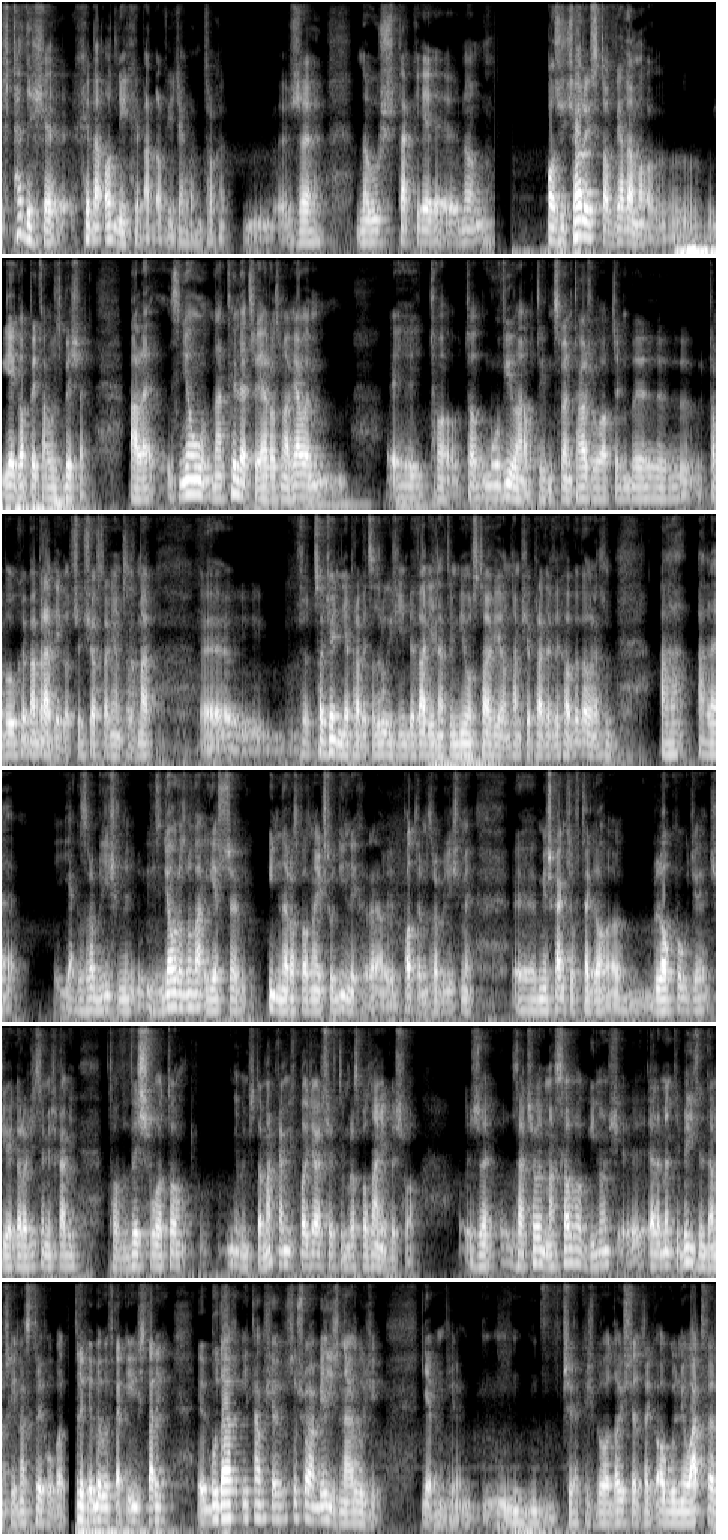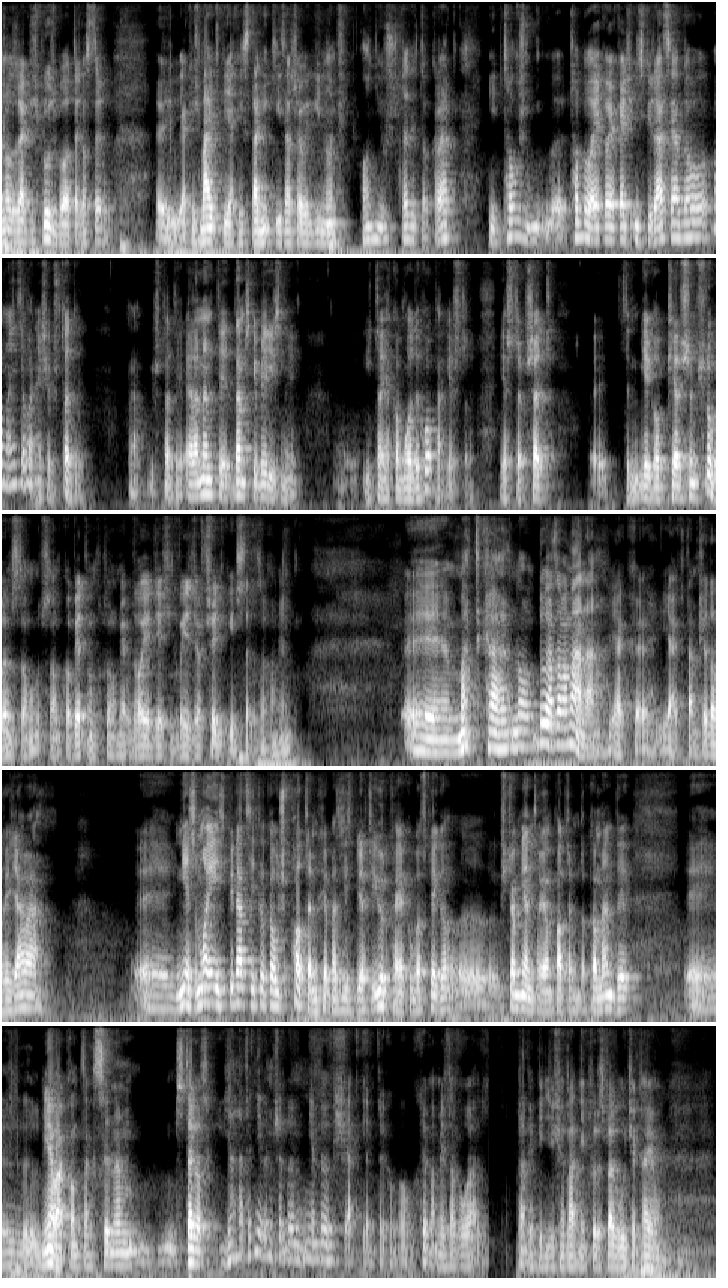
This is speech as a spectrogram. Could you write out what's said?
Wtedy się chyba od niej chyba dowiedziałem trochę, że no już takie, no o życiorys to wiadomo, jego pytał Zbyszek, ale z nią na tyle, co ja rozmawiałem, y, to, to mówiła o tym cmentarzu, o tym, y, to był chyba brat jego, czy siostra, nie wiem co zmarł, y, że codziennie, prawie co drugi dzień bywali na tym miłostawie, on tam się prawie wychowywał, a, ale jak zrobiliśmy z nią rozmowa i jeszcze inne rozpoznanie wśród innych, e, potem zrobiliśmy y, mieszkańców tego bloku, gdzie ci jego rodzice mieszkali, to wyszło to, nie wiem, czy to matka mi powiedziała, czy w tym rozpoznaniu wyszło, że zaczęły masowo ginąć elementy bielizny damskiej na strychu, bo strychy były w takich starych budach i tam się suszyła bielizna ludzi. Nie wiem, czy, jakieś było dojście do tego ogólnie łatwe, no jakiś klucz było od tego strychu. Y, Jakieś majtki, jakieś staniki zaczęły ginąć. On już wtedy to kradł i to już to była jako jakaś inspiracja do onanizowania się już wtedy. Tak, już wtedy. Elementy damskiej bielizny. I to jako młody chłopak jeszcze. Jeszcze przed y, tym jego pierwszym ślubem z tą, z tą kobietą, z którą miał dwoje dzieci, dwoje dziewczynki, z tego co pamiętam. Y, Matka no, była załamana, jak, jak tam się dowiedziała. Y, Nie z mojej inspiracji, tylko już potem, chyba z inspiracji Jurka Jakubowskiego, y, ściągnięto ją potem do komendy. Y, Miała kontakt z synem. Z tego, ja nawet nie wiem, czy byłem, nie byłem świadkiem tego, bo chyba mnie zawołali. Prawie 50 lat, niektóre sprawy uciekają.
